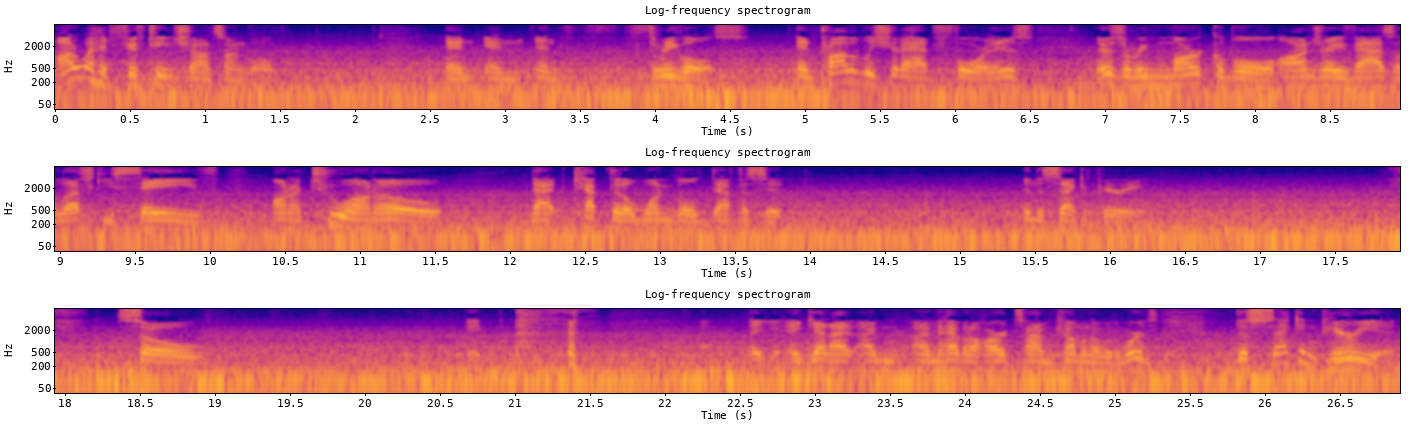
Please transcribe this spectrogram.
Ottawa had 15 shots on goal and and and three goals and probably should have had four. There's there's a remarkable Andrei Vasilevskiy save on a 2 on 0 that kept it a one goal deficit in the second period so, it, again, I, am I'm, I'm having a hard time coming up with words. The second period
